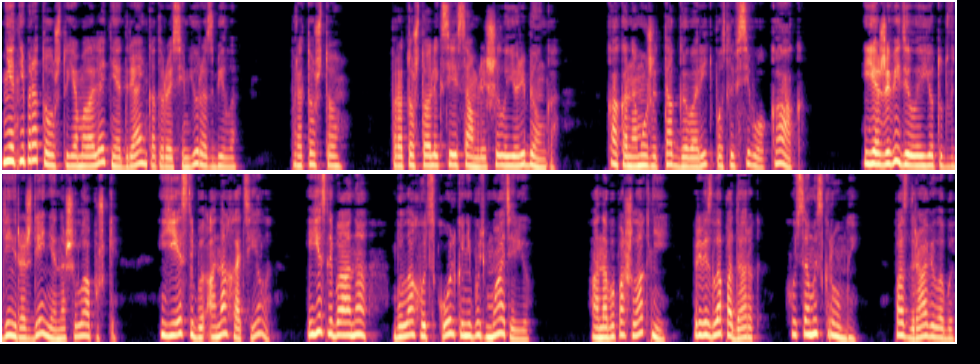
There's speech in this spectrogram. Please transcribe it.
Нет, не про то, что я малолетняя дрянь, которая семью разбила. Про то, что... Про то, что Алексей сам лишил ее ребенка. Как она может так говорить после всего? Как? Я же видела ее тут в день рождения нашей лапушки. Если бы она хотела, и если бы она была хоть сколько-нибудь матерью, она бы пошла к ней, привезла подарок, хоть самый скромный, поздравила бы.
